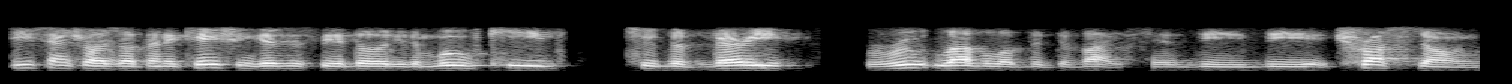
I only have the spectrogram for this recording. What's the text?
decentralized authentication gives us the ability to move keys to the very root level of the device, the the trust zone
